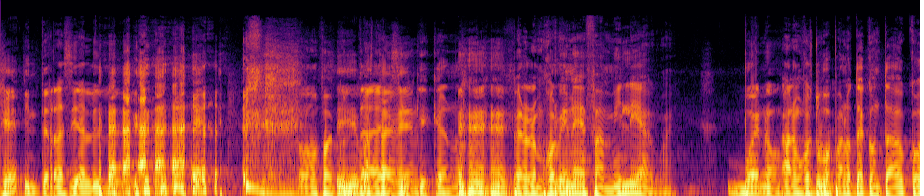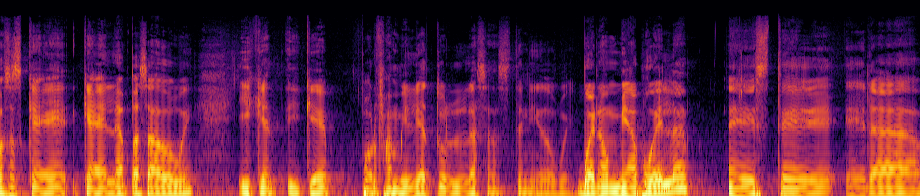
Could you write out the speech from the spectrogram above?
¿Qué? Interraciales. Como pues, facultades también. psíquicas, ¿no? Pero a lo mejor viene de familia, güey. Bueno, A lo mejor tu papá no te ha contado cosas que, que a él le ha pasado, güey. Y que, y que por familia tú las has tenido, güey. Bueno, mi abuela, este, era,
